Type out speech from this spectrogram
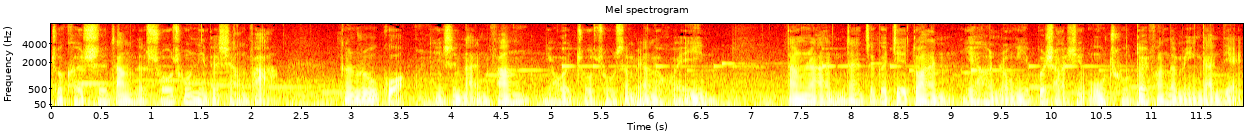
就可适当的说出你的想法，跟如果你是男方，你会做出什么样的回应？当然，在这个阶段也很容易不小心误触对方的敏感点，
